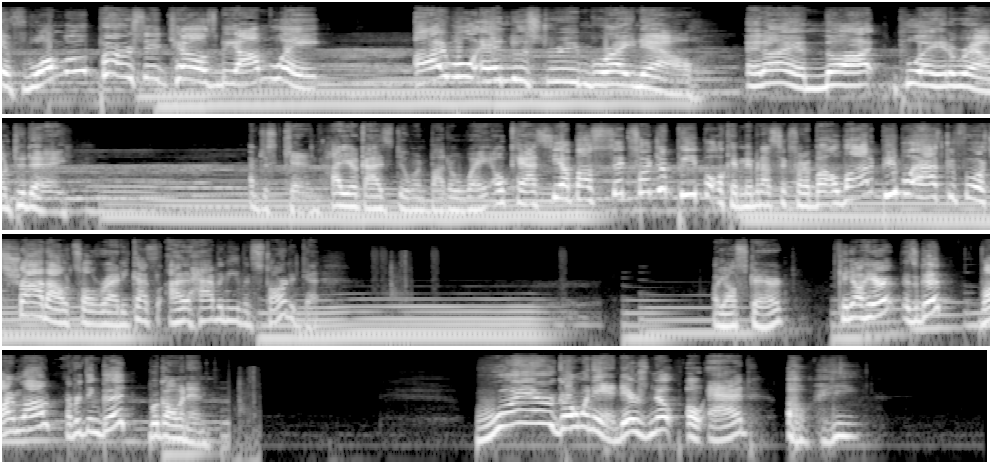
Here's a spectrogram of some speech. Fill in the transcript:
If one more person tells me I'm late, I will end the stream right now. And I am not playing around today. I'm just kidding. How are you guys doing, by the way? Okay, I see about 600 people. Okay, maybe not 600, but a lot of people asking for shoutouts already. Guys, I haven't even started yet. Are y'all scared? Can y'all hear it? Is it good? Volume loud? Everything good? We're going in. We're going in. There's no... Oh, ad? Oh, he...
